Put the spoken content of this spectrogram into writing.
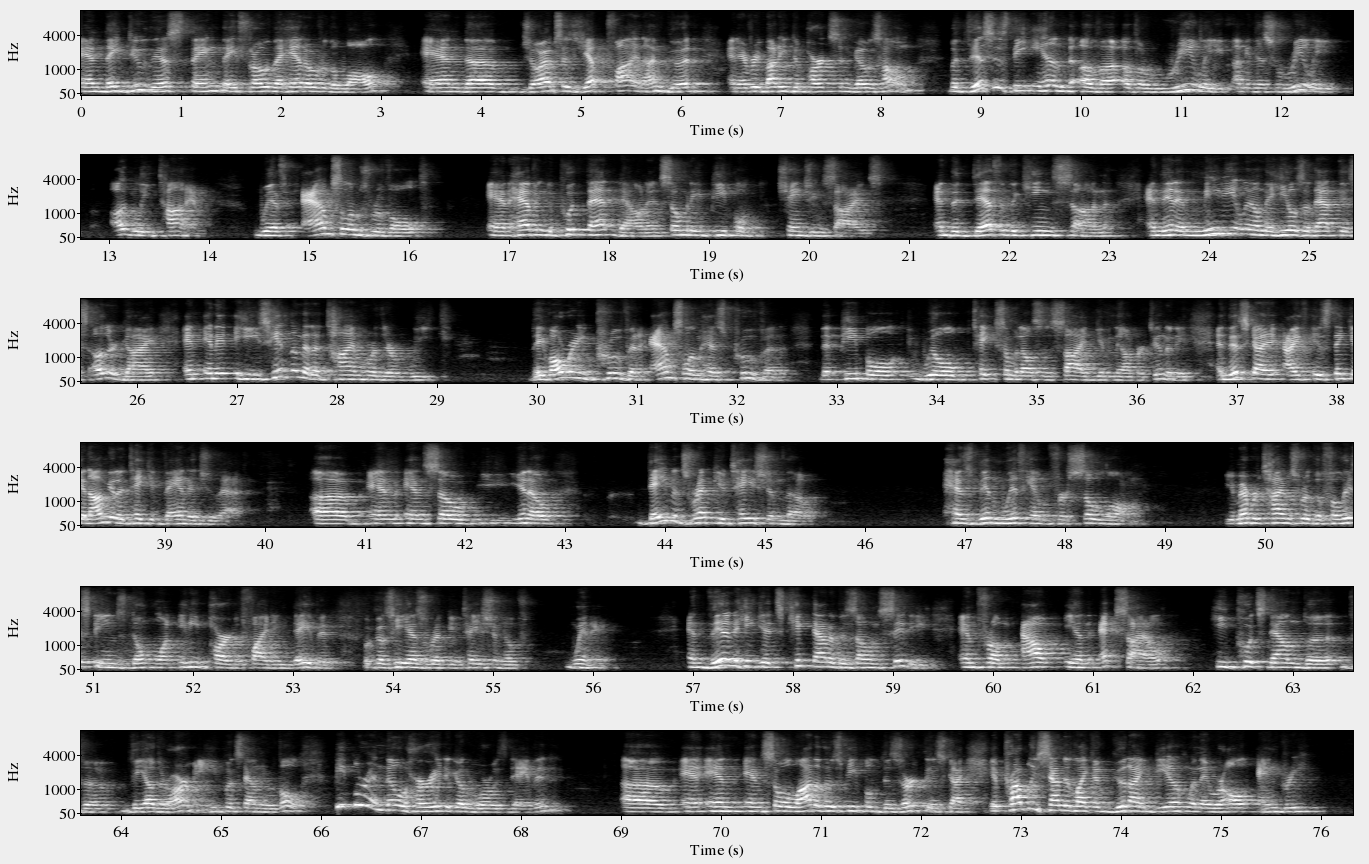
and they do this thing. They throw the head over the wall. And uh, Joab says, Yep, fine, I'm good. And everybody departs and goes home. But this is the end of a, of a really, I mean, this really ugly time with Absalom's revolt and having to put that down, and so many people changing sides, and the death of the king's son. And then immediately on the heels of that, this other guy, and, and it, he's hitting them at a time where they're weak They've already proven, Absalom has proven that people will take someone else's side given the opportunity. And this guy I, is thinking, I'm going to take advantage of that. Uh, and, and so, you know, David's reputation, though, has been with him for so long. You remember times where the Philistines don't want any part of fighting David because he has a reputation of winning. And then he gets kicked out of his own city. And from out in exile, he puts down the, the, the other army. He puts down the revolt. People are in no hurry to go to war with David. Uh, and, and, and so a lot of those people desert this guy. It probably sounded like a good idea when they were all angry,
